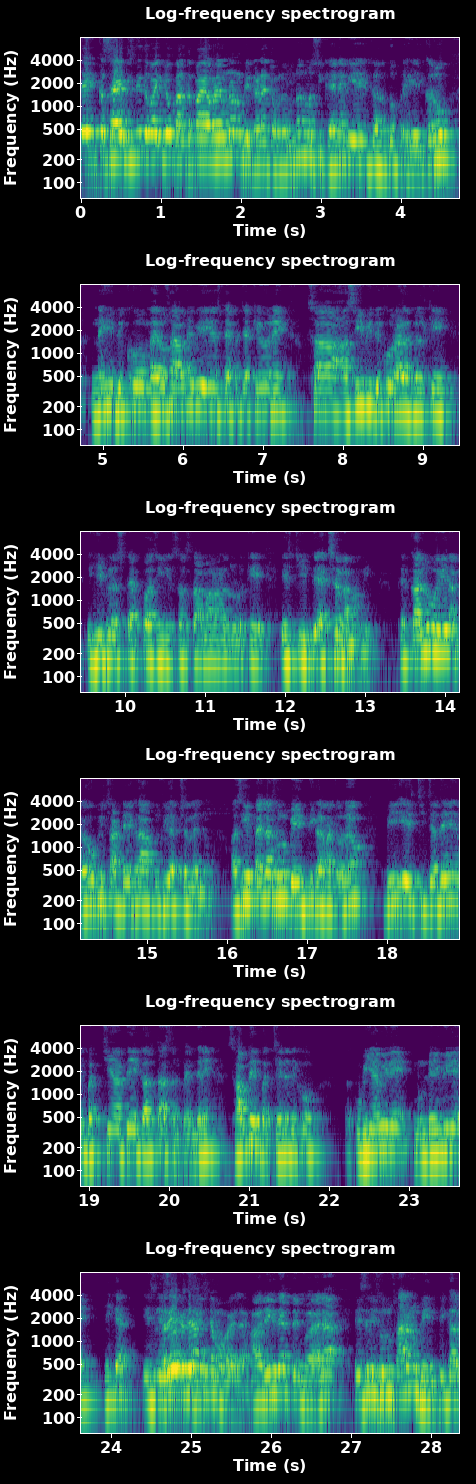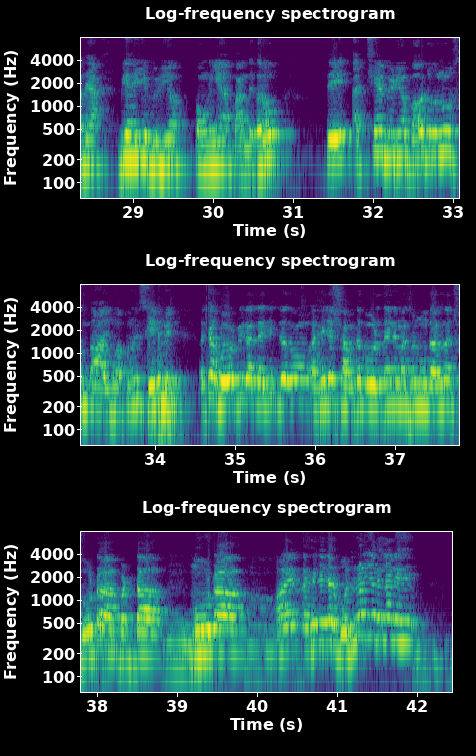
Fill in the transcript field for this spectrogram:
ਤੇ ਇੱਕ ਸਾਈਡਸ ਦੀ ਦਵਾਈ ਜੋ ਗੰਦ ਪਾਇਆ ਹੋਇਆ, ਉਹਨਾਂ ਨੂੰ ਕੀ ਕਹਿਣਾ ਚਾਹੁੰਦੇ ਹੋ? ਉਹਨਾਂ ਨੂੰ ਅਸੀਂ ਕਹਿੰਦੇ ਵੀ ਇਹ ਗੱਲ ਤੋਂ ਪਰਹੇਜ਼ ਕਰੋ। ਨਹੀਂ ਦੇਖੋ ਮੈਰੋ ਸਾਹਿਬ ਨੇ ਵੀ ਇਹ ਸਟੈਪ ਚੱਕੇ ਹੋਏ ਨੇ। ਸਾ- ਅਸੀਂ ਵੀ ਦੇਖੋ ਰਲ ਮਿਲ ਕੇ ਇਹੀ ਫਿਰ ਸਟੈਪ ਅਸੀਂ ਸੰਸਥਾਵਾਂ ਨਾਲ ਜੁੜ ਕੇ ਇਸ ਚੀਜ਼ ਤੇ ਐਕਸ਼ਨ ਲਵਾਂਗੇ। ਫਿਰ ਕੱਲ ਨੂੰ ਇਹ ਨਾ ਕਹੋ ਵੀ ਸਾਡੇ ਖਿਲਾਫ ਤੁਸੀਂ ਐਕਸ਼ਨ ਲੈ ਲਓ ਅਸੀਂ ਇਹ ਪਹਿਲਾਂ ਤੁਹਾਨੂੰ ਬੇਨਤੀ ਕਰਨਾ ਚਾਹੁੰਦੇ ਹਾਂ ਵੀ ਇਸ ਚੀਜ਼ਾਂ ਦੇ ਬੱਚਿਆਂ ਤੇ ਗਲਤ ਅਸਰ ਪੈਂਦੇ ਨੇ। ਸਭ ਦੇ ਬੱਚੇ ਨੇ ਦੇਖੋ। ਕੁੜੀਆਂ ਵੀ ਨੇ ਮੁੰਡੇ ਵੀ ਨੇ ਠੀਕ ਹੈ? ਇਸ ਲਈ ਹਰੇਕ ਦੇ ਹੱਥ 'ਚ ਮੋਬਾਈਲ ਹੈ। ਹਰੇਕ ਦੇ ਹੱਥ ਮੋਬਾਈਲ ਆ ਇਸ ਲਈ ਤੁਹਾਨੂੰ ਸਾਰਿਆਂ ਨੂੰ ਬੇਨਤੀ ਕਰਦੇ ਆ ਵੀ ਇਹ ਵੀਡੀਓ ਪਾਉਣੀਆਂ ਬੰਦ ਕਰੋ ਤੇ ਅੱਛੀਆਂ ਵੀਡੀਓ ਪਾਓ ਜੋ ਉਹਨੂੰ ਸਮਾਜ ਨੂੰ ਆਪਾਂ ਨੂੰ ਸੇਧ ਮਿਲੇ। ਅੱਛਾ ਹੋਰ ਵੀ ਗੱਲ ਹੈ ਜੀ ਜਦੋਂ ਇਹੋ ਜਿਹੇ ਸ਼ਬਦ ਬੋਲਦੇ ਨੇ ਮੈਂ ਤੁਹਾਨੂੰ ਦੱਸਦਾ ਛੋਟਾ ਵੱਡਾ ਮੋਟਾ ਆ ਇਹੋ ਜਿਹੇ ਯਾਰ ਬੋਲਣ ਵਾਲੀਆਂ ਗੱਲਾਂ ਨੇ ਇਹ।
